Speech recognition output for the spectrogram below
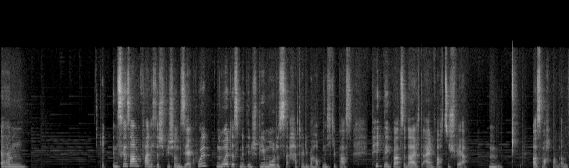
Ähm, insgesamt fand ich das Spiel schon sehr cool. Nur das mit den Spielmodus hat halt überhaupt nicht gepasst. Picknick war zu leicht, einfach zu schwer. Hm, was macht man dann?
